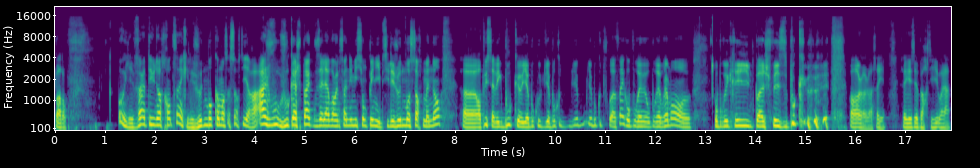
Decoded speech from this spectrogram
pardon. Oh, il est 21h35 et les jeux de mots commencent à sortir. Ah, je vous, je vous cache pas que vous allez avoir une fin d'émission pénible. Si les jeux de mots sortent maintenant, euh, en plus avec Book, euh, il y a beaucoup, il y a beaucoup, il y a- beaucoup de fois à faire qu'on pourrait, on pourrait vraiment, euh, on pourrait créer une page Facebook. oh là là, ça y est, ça y est, c'est parti, voilà.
